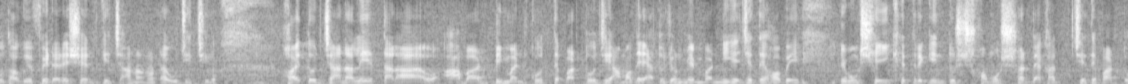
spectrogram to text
কোথাও গিয়ে ফেডারেশনকে জানানোটা উচিত ছিল। হয়তো জানালে তারা আবার ডিমান্ড করতে পারতো যে আমাদের এতজন মেম্বার নিয়ে যেতে হবে এবং সেই ক্ষেত্রে কিন্তু সমস্যার দেখা যেতে পারতো।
